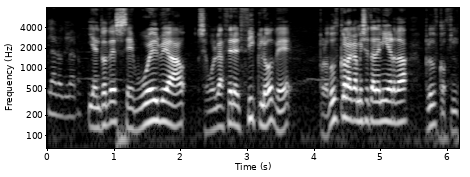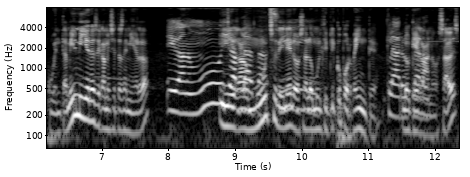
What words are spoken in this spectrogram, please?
Claro, claro. Y entonces se vuelve a se vuelve a hacer el ciclo de produzco una camiseta de mierda, produzco 50 mil millones de camisetas de mierda Y gano mucha y gano plata, mucho dinero, o sea, lo multiplico por 20 Claro, lo que claro. gano, ¿sabes?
